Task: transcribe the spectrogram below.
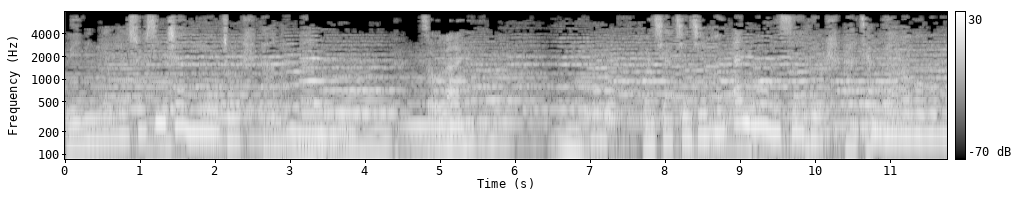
黎明冉冉苏醒晨雾中，他慢慢走来。晚霞渐渐昏暗，暮色里，他将要。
